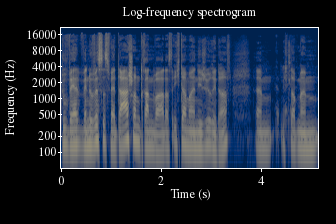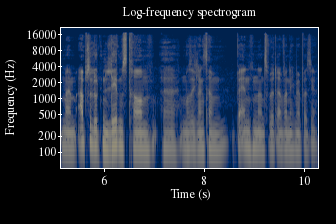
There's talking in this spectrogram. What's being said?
du wär, wenn du wüsstest, wer da schon dran war, dass ich da mal in die Jury darf, ähm, ich glaube, meinem, meinem absoluten Lebenstraum äh, muss ich langsam beenden und es wird einfach nicht mehr passieren.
